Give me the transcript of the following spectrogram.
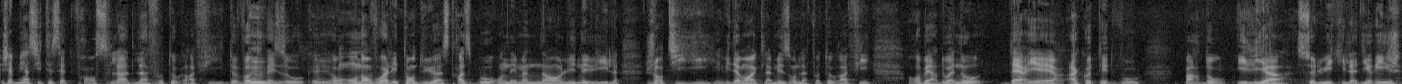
j'aime bien citer cette France-là de la photographie, de votre mmh. réseau. Mmh. On, en voit l'étendue à Strasbourg. On est maintenant, Lunéville, Gentilly, évidemment avec la maison de la photographie Robert Doineau. Derrière, à côté de vous, pardon, il y a celui qui la dirige,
